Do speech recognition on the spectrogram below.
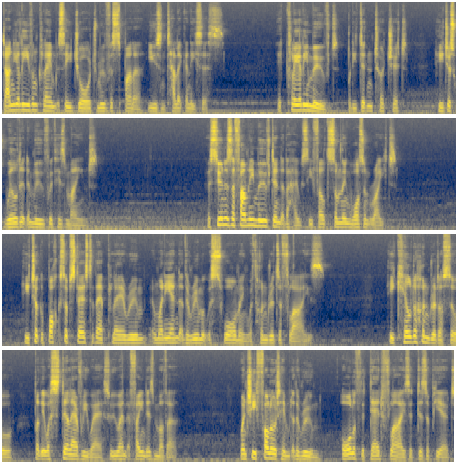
Daniel even claimed to see George move a spanner using telekinesis. It clearly moved, but he didn't touch it, he just willed it to move with his mind. As soon as the family moved into the house, he felt something wasn't right. He took a box upstairs to their playroom, and when he entered the room, it was swarming with hundreds of flies. He killed a hundred or so, but they were still everywhere, so he went to find his mother. When she followed him to the room, all of the dead flies had disappeared.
